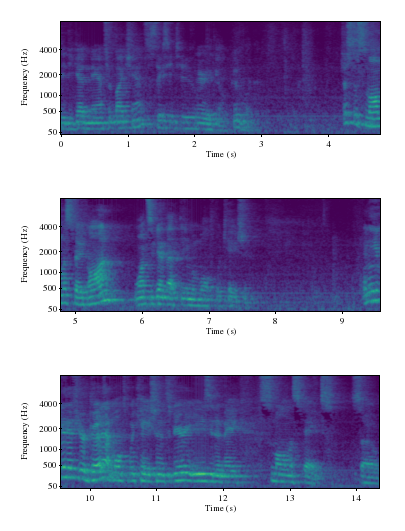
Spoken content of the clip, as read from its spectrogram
Did you get an answer by chance? Sixty-two. There you go. Good work. Just a small mistake on, once again, that theme of multiplication. And even if you're good at multiplication, it's very easy to make small mistakes. So,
